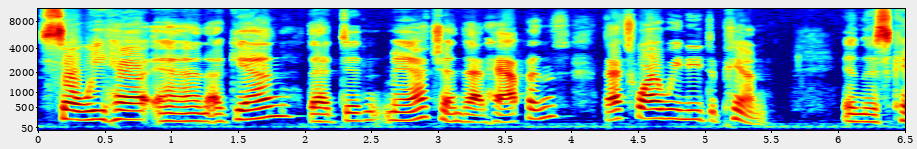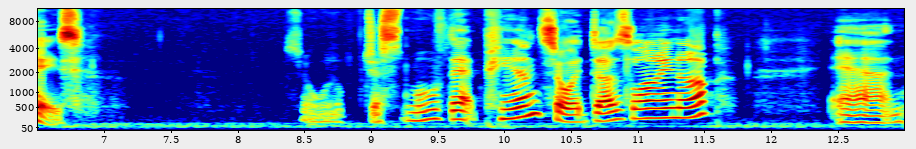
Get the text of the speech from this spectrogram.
So we have, and again, that didn't match and that happens. That's why we need to pin in this case. So we'll just move that pin so it does line up. And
